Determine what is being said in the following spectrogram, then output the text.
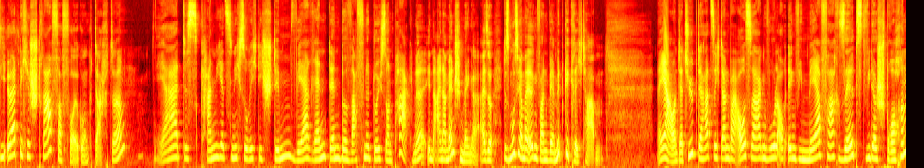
die örtliche Strafverfolgung dachte, ja, das kann jetzt nicht so richtig stimmen. Wer rennt denn bewaffnet durch so einen Park, ne? In einer Menschenmenge. Also, das muss ja mal irgendwann wer mitgekriegt haben. Naja, und der Typ, der hat sich dann bei Aussagen wohl auch irgendwie mehrfach selbst widersprochen.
